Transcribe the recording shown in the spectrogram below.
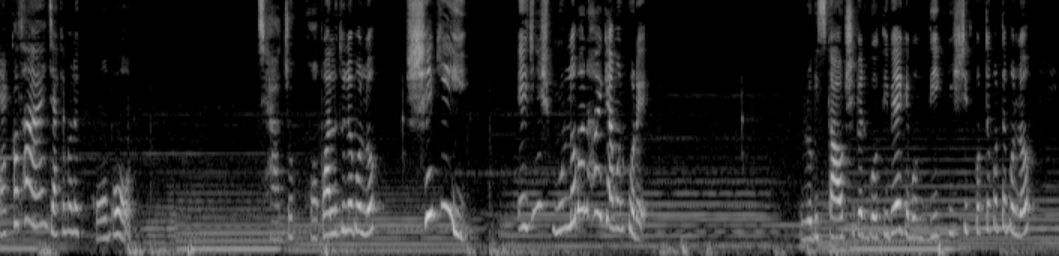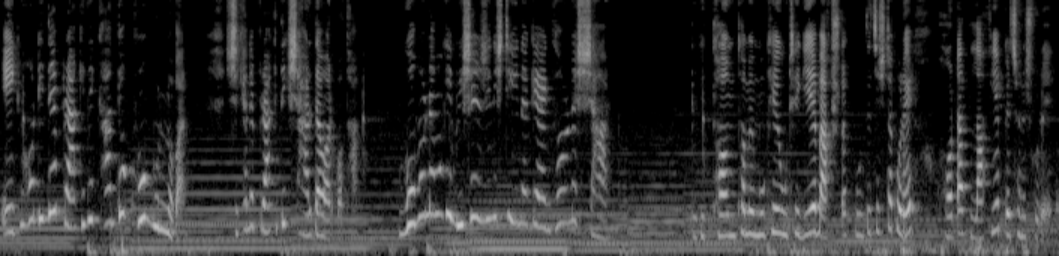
এক কথায় যাকে বলে কবর। ঝা চোখ কপালে তুলে বলল, সে কি? এই জিনিস মূল্যবান হয় কেমন করে? রবি স্কাউটশিপের গতিবেগ এবং দিক নিশ্চিত করতে করতে বলল, এই গ্রহটিতে প্রাকৃতিক খাদ্য খুব মূল্যবান। সেখানে প্রাকৃতিক সার দেওয়ার কথা। গোবর নামক এই বিশেষ জিনিসটি নাকি এক ধরনের সার? টুকি থমথমে মুখে উঠে গিয়ে বাক্সটা খুলতে চেষ্টা করে হঠাৎ লাফিয়ে পেছনে সরে এলো।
